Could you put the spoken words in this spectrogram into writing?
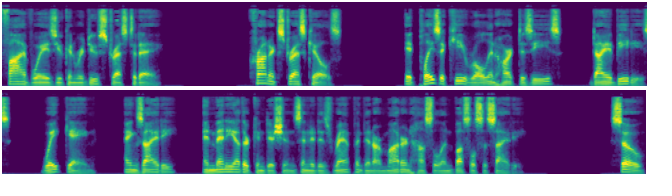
Five ways you can reduce stress today. Chronic stress kills. It plays a key role in heart disease, diabetes, weight gain, anxiety, and many other conditions, and it is rampant in our modern hustle and bustle society. So,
